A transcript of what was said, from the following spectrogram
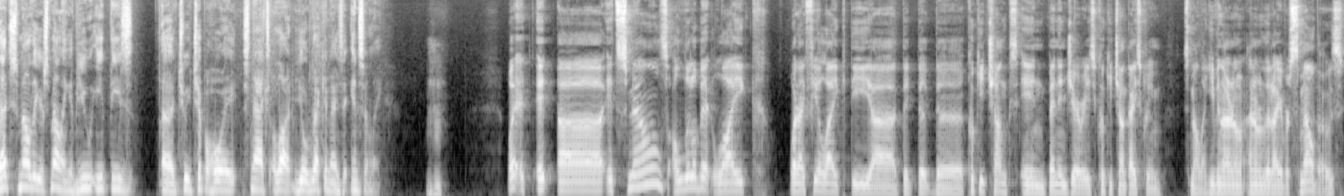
that smell that you're smelling. If you eat these uh, Chewy Chip Ahoy snacks a lot, you'll recognize it instantly. Well, it it uh it smells a little bit like what I feel like the uh the the, the cookie chunks in Ben and Jerry's cookie chunk ice cream smell like. Even though I don't I don't know that I ever smell those.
